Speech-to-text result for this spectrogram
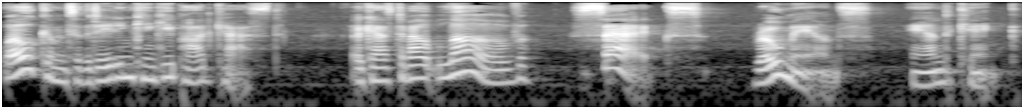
Welcome to the Dating Kinky Podcast, a cast about love, sex, romance, and kink.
